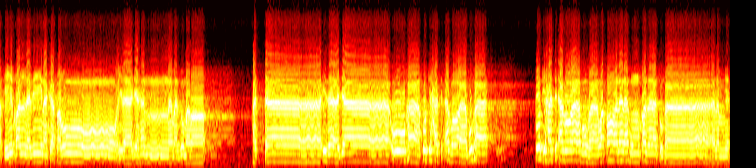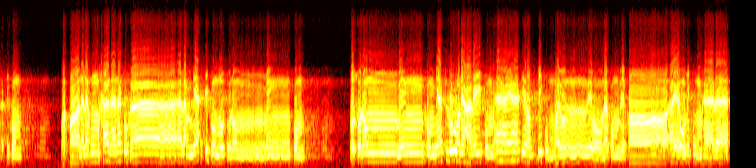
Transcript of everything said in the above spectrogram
وسيق الذين كفروا إلى جهنم زمرا. حتى إذا جاءوها فتحت أبوابها فتحت أبوابها وقال لهم خزنتها ألم يأتكم؟ وقال لهم خزنتها ألم يأتكم رسل منكم؟ رسل منكم يتلون عليكم آيات ربكم وينذرونكم لقاء يومكم هذا.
